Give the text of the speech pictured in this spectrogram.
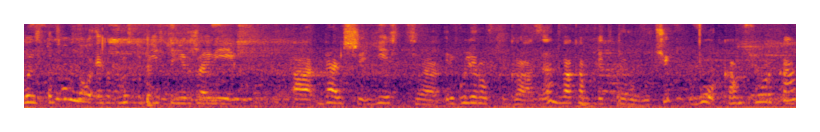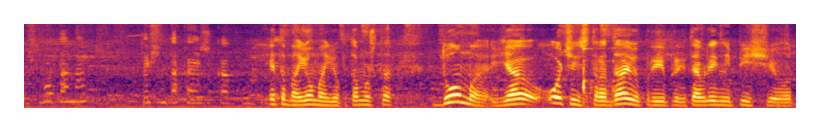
выступом, но этот выступ есть у нержавеек. А дальше есть а, регулировка газа, два комплекта ручек, во, комфорка, вот она, точно такая же, как у Это мое мое, потому что дома я очень страдаю при приготовлении пищи. Вот,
